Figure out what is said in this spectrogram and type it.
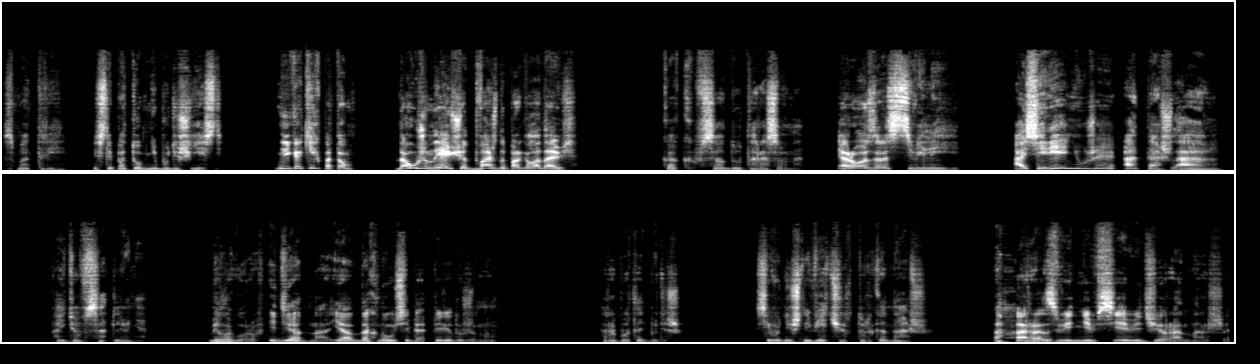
Смотри, если потом не будешь есть. Никаких потом. До ужина я еще дважды проголодаюсь. Как в саду, Тарасовна. Розы расцвели, а сирень уже отошла. Пойдем в сад, Леня. Белогоров, иди одна, я отдохну у себя перед ужином. Работать будешь? Сегодняшний вечер только наш. А разве не все вечера наши?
